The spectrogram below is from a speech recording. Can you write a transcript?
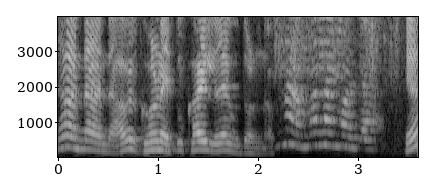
ના ના ના હવે ઘણે તું ખાઈ લે હું તળી નાખું. હે?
